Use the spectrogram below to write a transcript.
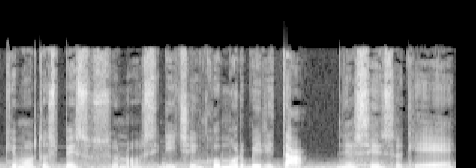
che molto spesso sono, si dice, in comorbilità, nel senso che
